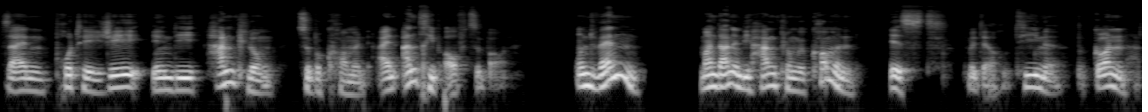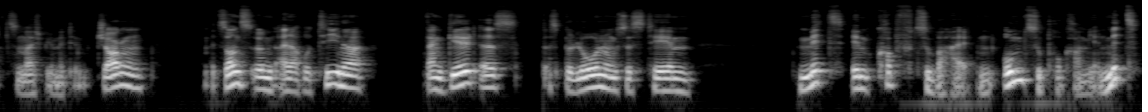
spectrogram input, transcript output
seinen Protégé in die Handlung zu bekommen, einen Antrieb aufzubauen. Und wenn man dann in die Handlung gekommen ist, mit der Routine begonnen hat, zum Beispiel mit dem Joggen, mit sonst irgendeiner Routine, dann gilt es, das Belohnungssystem mit im Kopf zu behalten, umzuprogrammieren, mit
